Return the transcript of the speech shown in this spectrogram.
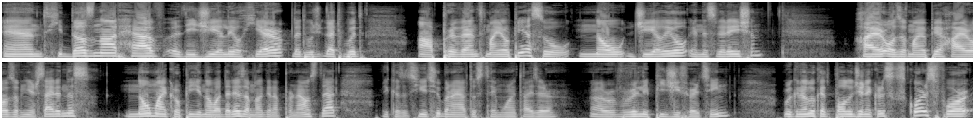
And he does not have the G allele here that would, that would uh, prevent myopia, so no G allele in this variation. Higher odds of myopia, higher odds of nearsightedness no micro P, you know what that is. I'm not going to pronounce that because it's YouTube and I have to stay monetizer uh, really PG-13. We're going to look at polygenic risk scores for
